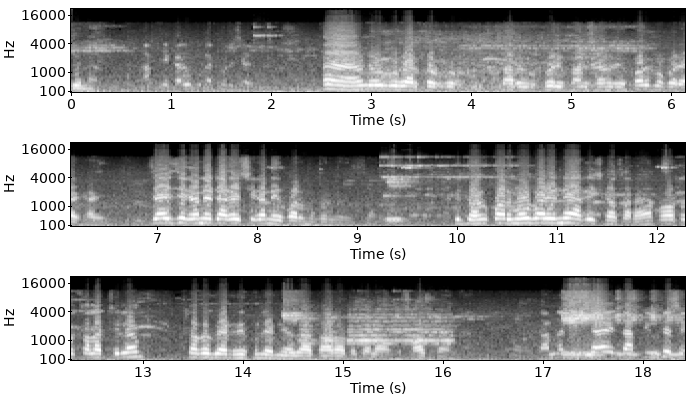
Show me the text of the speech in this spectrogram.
যে না। আপনি কারও উপকার করেছেন? হ্যাঁ আমি উপকার করব। তার গরিব মানুষ আমি কর্ম করে খাই। যাই যেখানে টাকায় সেখানে কর্ম করব। কিন্তু আমি কর্মও পারি না এক ইস্কা ছাড়া এক অটো চালাচ্ছিলাম তাকে ব্যাটারি খুলে নিয়ে যাওয়া তার অটো চালা সাহস পায় না। আপনার রিক্সায় যাত্রী উঠেছে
